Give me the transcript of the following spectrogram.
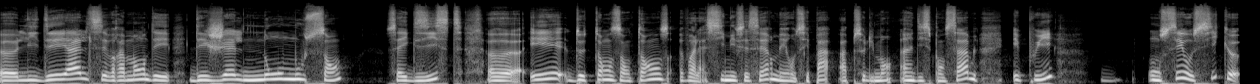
L'idéal, c'est vraiment des gels non moussants. Ça existe euh, et de temps en temps, voilà, si nécessaire, mais on sait pas absolument indispensable. Et puis, on sait aussi que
